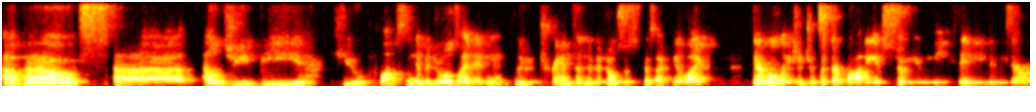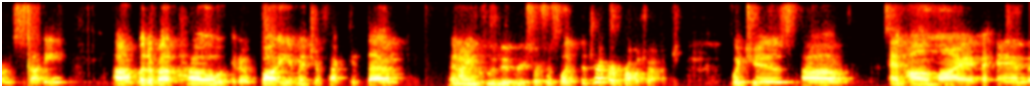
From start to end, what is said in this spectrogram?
about uh, LGBTQ plus individuals. I didn't include trans individuals just because I feel like their relationship with their body is so unique, they need to be their own study um, but about how you know body image affected them. And I included resources like the Trevor Project, which is uh, an online and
